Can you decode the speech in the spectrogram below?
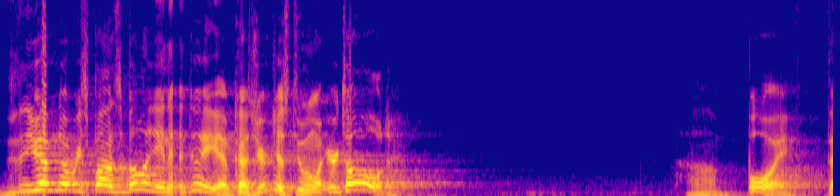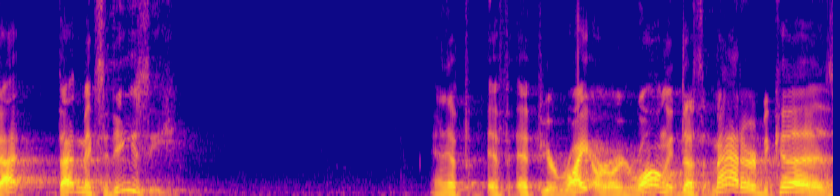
then you have no responsibility in it, do you? Because you're just doing what you're told. Um, boy, that, that makes it easy. And if, if, if you're right or you're wrong, it doesn't matter because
